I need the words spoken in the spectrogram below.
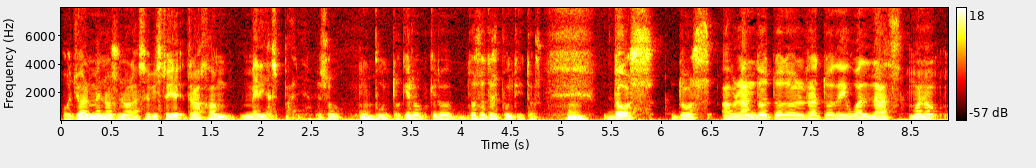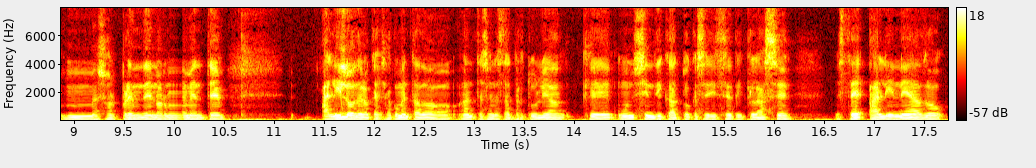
o yo al menos no las he visto y he trabajado en media España. Eso, un mm. punto. Quiero, quiero dos o tres puntitos. Mm. Dos, dos, hablando todo el rato de igualdad, bueno, me sorprende enormemente al hilo de lo que se ha comentado antes en esta tertulia, que un sindicato que se dice de clase esté alineado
